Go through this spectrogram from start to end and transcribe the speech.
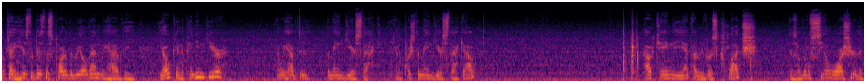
Okay, here's the business part of the reel then. We have the yoke and the pinion gear, and we have the, the main gear stack. You're going to push the main gear stack out. Out came the anti-reverse clutch. There's a little seal washer that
